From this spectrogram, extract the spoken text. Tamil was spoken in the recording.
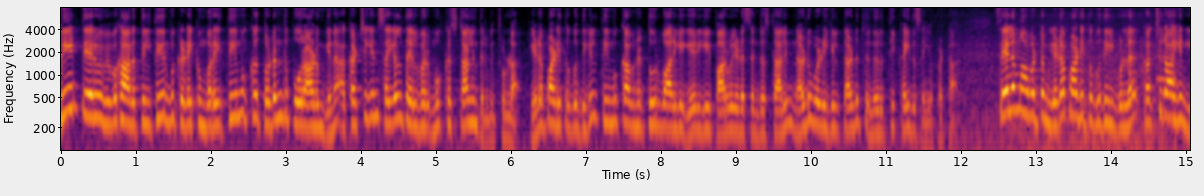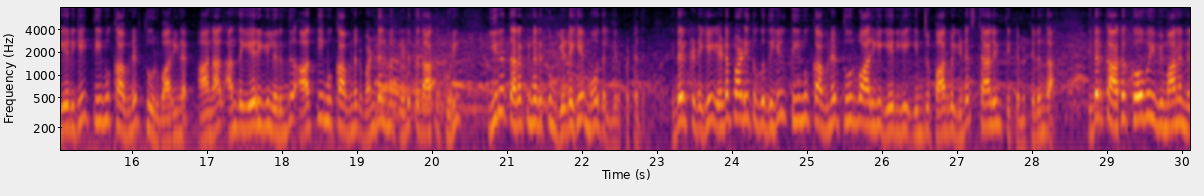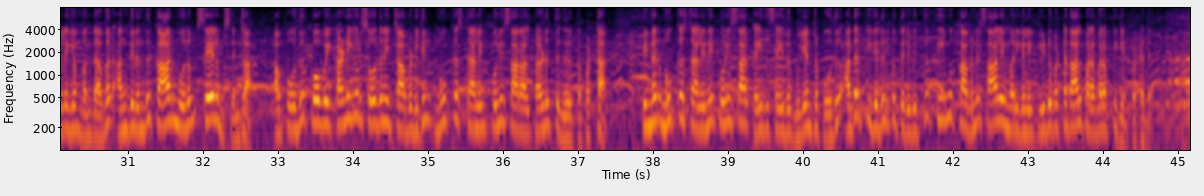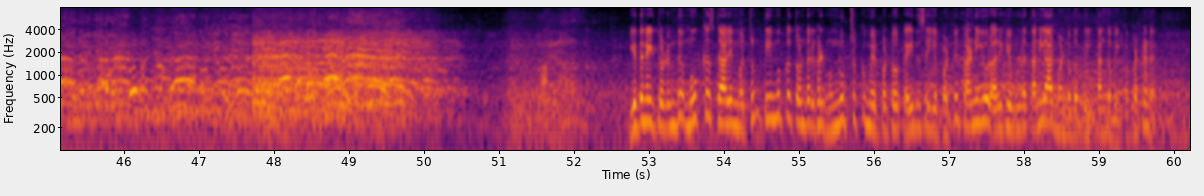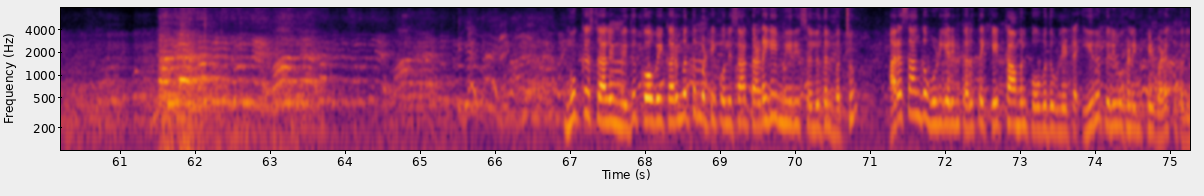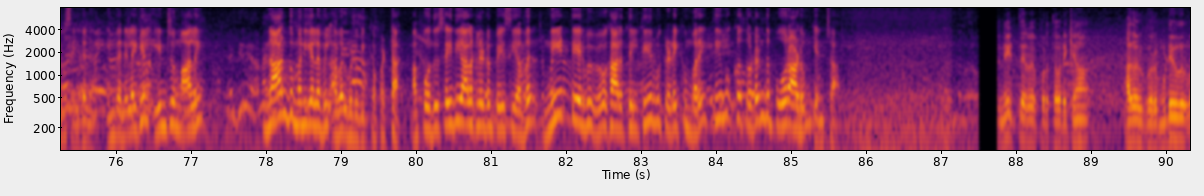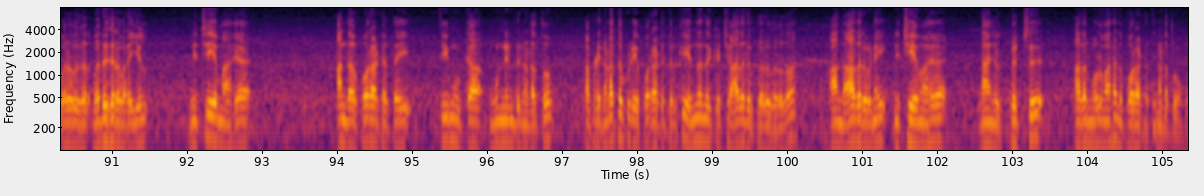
நீட் தேர்வு விவகாரத்தில் தீர்வு கிடைக்கும் வரை திமுக தொடர்ந்து போராடும் என அக்கட்சியின் செயல் தலைவர் மு ஸ்டாலின் தெரிவித்துள்ளார். எடப்பாடி தொகுதியில் திமுகவினர் தூர்வாரிய ஏரியை பார்வையிட சென்ற ஸ்டாலின் நடுவழியில் தடுத்து நிறுத்தி கைது செய்யப்பட்டார். சேலம் மாவட்டம் எடப்பாடி தொகுதியில் உள்ள கச்சுராயன் ஏரியை திமுகவினர் தூர்வாரினர். ஆனால் அந்த ஏரியிலிருந்து அதிமுகவினர் வண்டல் மண் எடுத்ததாக கூறி இரு தரப்பினருக்கும் இடையே மோதல் ஏற்பட்டது. இதற்கிடையே எடப்பாடி தொகுதியில் திமுகவினர் தூர்வாரிய ஏரியை இன்று பார்வையிட ஸ்டாலின் திட்டமிட்டிருந்தார். இதற்காக கோவை விமான நிலையம் வந்த அவர் அங்கிருந்து கார் மூலம் சேலம் சென்றார். அப்போது கோவை கணியூர் சோதனை சாவடியில் மு ஸ்டாலின் போலீசாரால் தடுத்து நிறுத்தப்பட்டார். பின்னர் மு க ஸ்டாலினை போலீசார் கைது செய்து முயன்றபோது அதற்கு எதிர்ப்பு தெரிவித்து திமுகவினர் சாலை மறியலில் ஈடுபட்டதால் பரபரப்பு ஏற்பட்டது. இதனைத் தொடர்ந்து மு க ஸ்டாலின் மற்றும் திமுக தொண்டர்கள் முன்னூற்றுக்கும் மேற்பட்டோர் கைது செய்யப்பட்டு கணியூர் அருகே உள்ள தனியார் மண்டபத்தில் தங்க வைக்கப்பட்டனர். மு க ஸ்டாலின் மீது கோவை கருமத்தம்பட்டி போலீசார் தடையை மீறி செல்லுதல் மற்றும் அரசாங்க ஊழியரின் கருத்தை கேட்காமல் போவது உள்ளிட்ட இரு பிரிவுகளின் கீழ் வழக்கு பதிவு செய்தனர். இந்த நிலையில் இன்று மாலை நான்கு மணியளவில் அவர் விடுவிக்கப்பட்டார். அப்போது செய்தியாளர்களிடம் பேசிய அவர் நீட் தேர்வு விவகாரத்தில் தீர்வு கிடைக்கும் வரை திமுக தொடர்ந்து போராடும் என்றார். நீட் தேர்வை பொறுத்த வரைக்கும் அதற்கு ஒரு முடிவு வருகிற வருகிற வரையில் நிச்சயமாக அந்த போராட்டத்தை திமுக முன்னின்று நடத்தும். அப்படி நடத்தக்கூடிய போராட்டத்திற்கு எந்தெந்த கட்சி ஆதரவு தருகிறதோ அந்த ஆதரவினை நிச்சயமாக நாங்கள் பெற்று அதன் மூலமாக அந்த போராட்டத்தை நடத்துவோம்.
